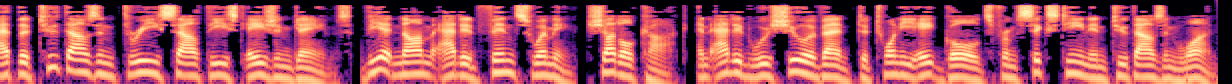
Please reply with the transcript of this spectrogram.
At the 2003 Southeast Asian Games, Vietnam added fin swimming, shuttlecock, and added wushu event to 28 golds from 16 in 2001.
